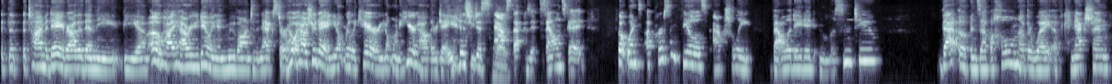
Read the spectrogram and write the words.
the, the time of day rather than the the um, oh hi how are you doing? And move on to the next or oh how's your day? You don't really care. You don't want to hear how their day is. You just right. ask that because it sounds good. But when a person feels actually validated and listened to that opens up a whole nother way of connection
